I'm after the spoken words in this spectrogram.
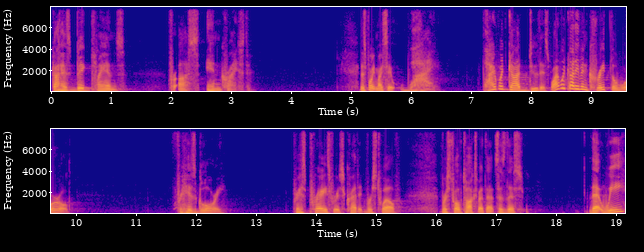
God has big plans for us in Christ. At this point, you might say, why? Why would God do this? Why would God even create the world? For his glory, for his praise, for his credit. Verse 12. Verse 12 talks about that. It says this that we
